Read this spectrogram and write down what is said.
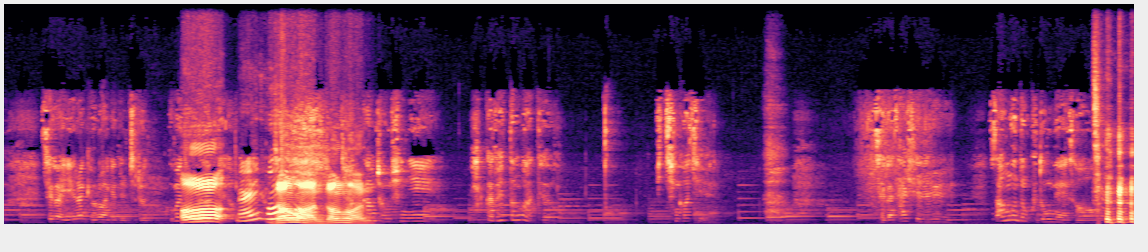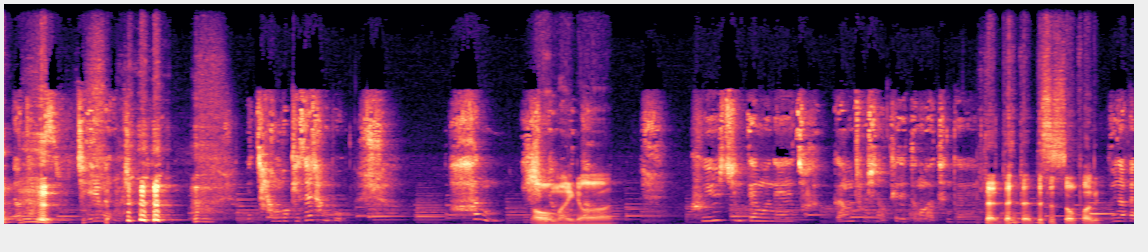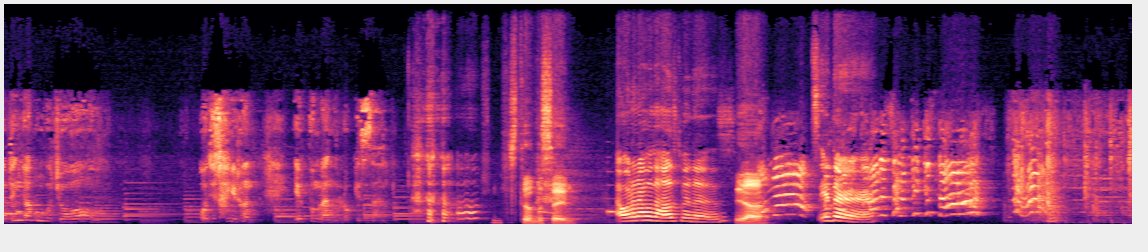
제가 얘랑 결혼하게 될 줄은 꿈에도 어. 몰랐네요? Jongwon, 잠깐 Jongwon. 정신이 헷갈했던 것 같아요. 미친 거지. 제가 사실 쌍문동 그 동네에서 연탄가스를 제일 많이 마셨거든요. 장복했어요, 장복. 한 20년 Oh my god. 그 일증 때문에 잠깐 정신이 어떻게 됐던 것 같은데 That, that, that, this is so funny. 우리 남편 땡 잡은 거죠. 어디서 이런 예쁜 마늘 얻겠어요. Still the same. I want to know who the husband is. Yeah. It's either.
